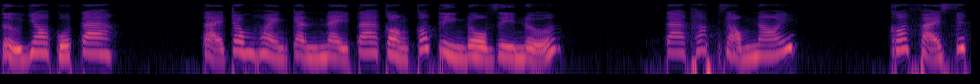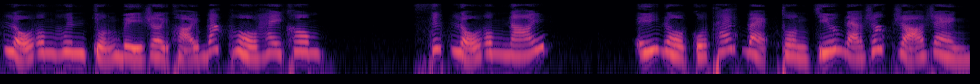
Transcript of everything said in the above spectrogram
tự do của ta. Tại trong hoàn cảnh này ta còn có tiền đồ gì nữa? Ta thấp giọng nói. Có phải xích lỗ ông huynh chuẩn bị rời khỏi Bắc Hồ hay không? Xích lỗ ông nói. Ý đồ của thác bạc thuần chiếu đã rất rõ ràng.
